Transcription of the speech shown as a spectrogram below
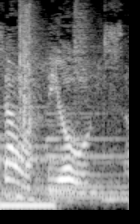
some of the old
